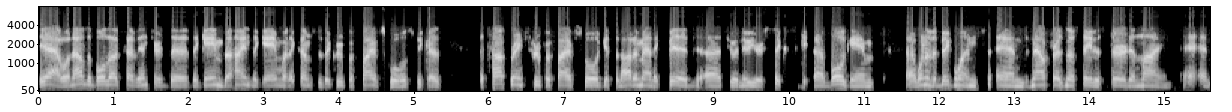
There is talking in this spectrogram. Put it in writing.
Yeah, well, now the Bulldogs have entered the, the game behind the game when it comes to the group of five schools because the top ranked group of five school gets an automatic bid uh, to a New Year's Six uh, bowl game uh, one of the big ones, and now Fresno State is third in line, and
